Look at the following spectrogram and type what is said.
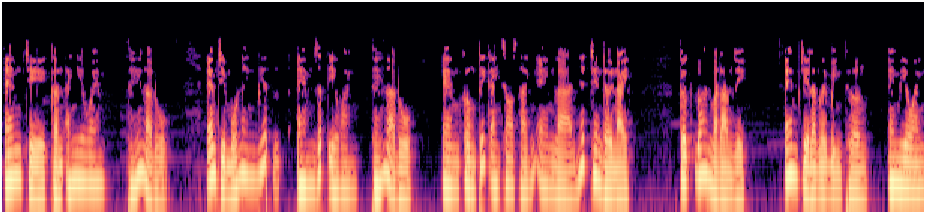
Em chỉ cần anh yêu em, thế là đủ. Em chỉ muốn anh biết em rất yêu anh, thế là đủ. Em không thích anh so sánh em là nhất trên đời này. Cực đoan mà làm gì? Em chỉ là người bình thường, em yêu anh,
